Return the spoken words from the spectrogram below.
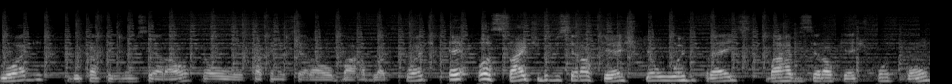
blog do Cafeína Visceral, que é o Cafeína Visceral barra Blogspot, é o site do Visceralcast, que é o wordpress barra visceralcast.com.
